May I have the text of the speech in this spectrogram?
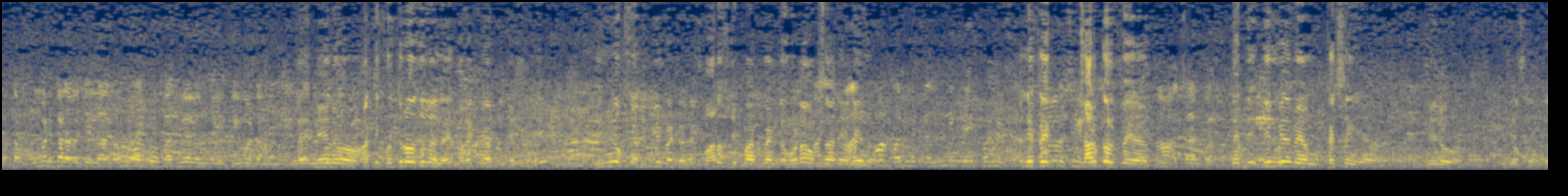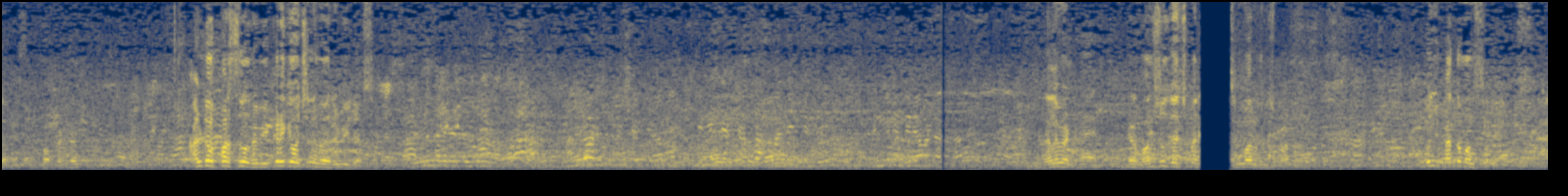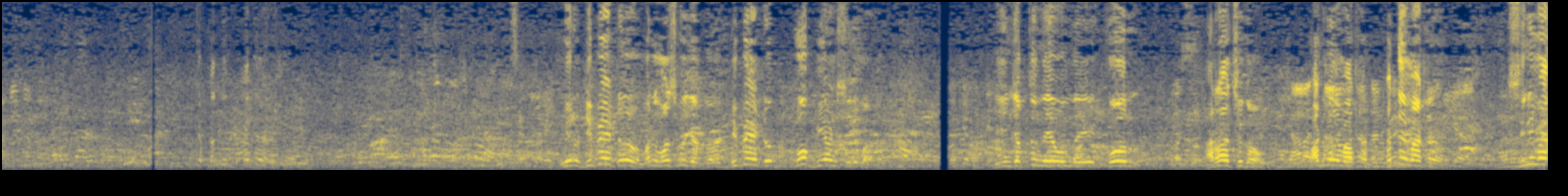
మొత్తం ఉమ్మడి కడప జిల్లాలో ఎక్కువ బదివేలు ఉంది డిమోటం ఉంది. నేను అతి కొద్ది రోజుల్లోనే కలెక్టర్ చేసి దీన్ని ఒకసారి రివ్యూ పెట్టండి. ఫారెస్ట్ డిపార్ట్మెంట్తో కూడా ఒకసారి నేను అన్ని ఫేక్ చార్కోల్ దీని మీద మేము ఖచ్చితంగా నేను పెట్టండి అంటే పర్సనల్ రివ్యూ ఇక్కడికి వచ్చి మేము రివ్యూ చేస్తాం. రెలవెంట్ ఇక్కడ మనుషులు చచ్చిపోయి సినిమాల గురించి మాట్లాడారు కొంచెం పెద్ద మనుషులు. పెద్ద పెద్ద మీరు డిబేట్ మన మనసు మీద చెప్తారు? డిబేట్ గో బియాండ్ సినిమా ఈయన చెప్తుంది ఏముంది? కోల్ అరాచకం. వాటి మీద మాట్లాడు. పెద్ద మాట్లాడు. సినిమా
